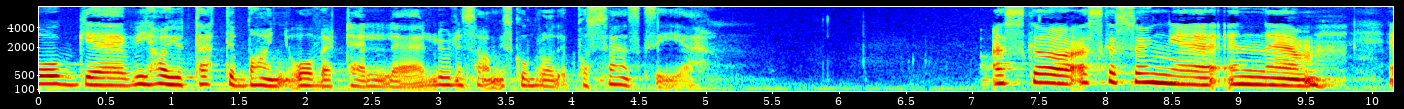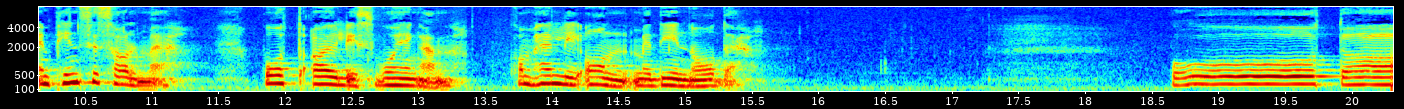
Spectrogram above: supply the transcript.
Og eh, vi har jo tette bånd over til lulesamisk område på svensk side. Jeg skal, jeg skal synge en, en pinsesalme. Båt Ailis Voengen. Kom Hellig Ånd med din nåde. 없다.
